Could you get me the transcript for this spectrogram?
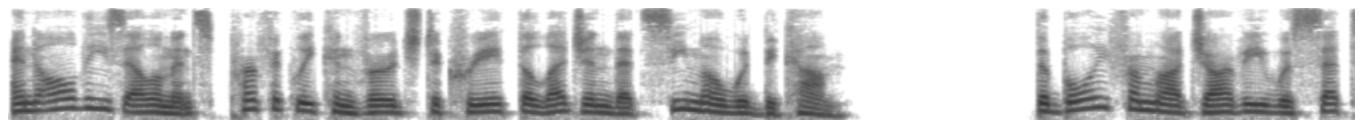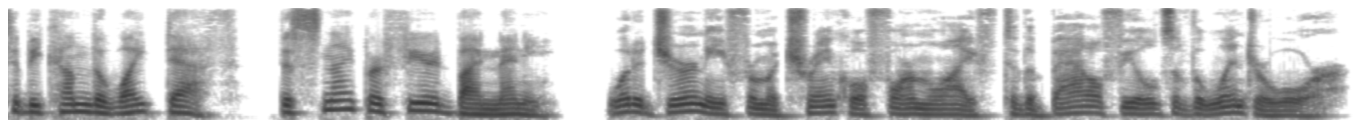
And all these elements perfectly converged to create the legend that Simo would become. The boy from Rautjärvi was set to become the White Death, the sniper feared by many. What a journey from a tranquil farm life to the battlefields of the Winter War.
